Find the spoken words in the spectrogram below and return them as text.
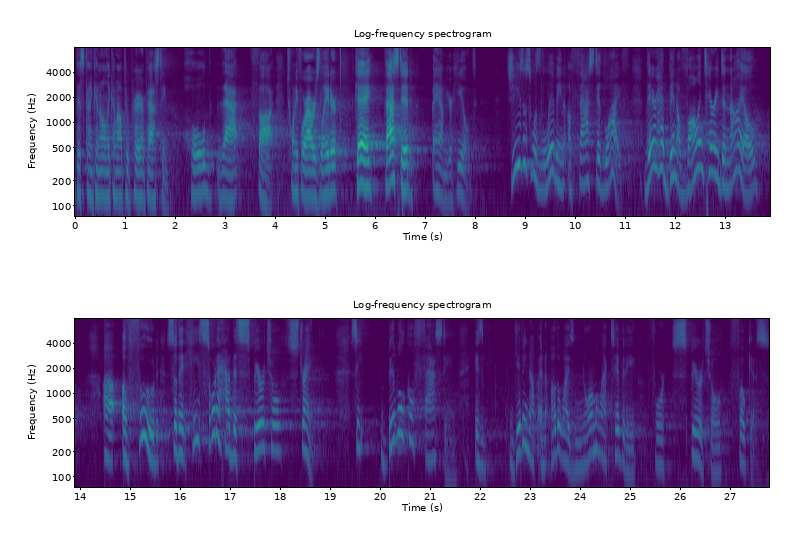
This kind can only come out through prayer and fasting. Hold that thought. 24 hours later, okay, fasted, bam, you're healed. Jesus was living a fasted life. There had been a voluntary denial uh, of food so that he sort of had this spiritual strength. See, biblical fasting is giving up an otherwise normal activity for spiritual focus.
